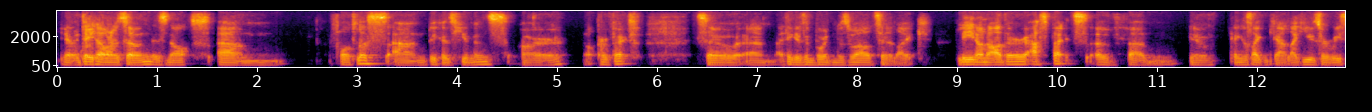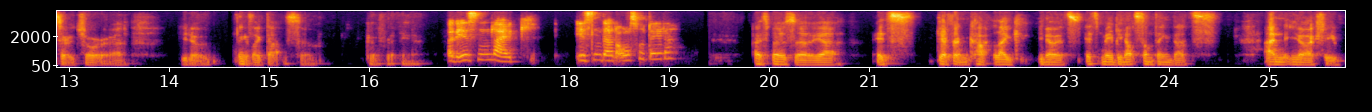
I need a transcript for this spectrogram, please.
you know data on its own is not um, faultless and because humans are not perfect. So um, i think it's important as well to like lean on other aspects of um, you know things like yeah like user research or uh, you know things like that. So go for it know but isn't like isn't that also data? I suppose so yeah. It's different like you know it's it's maybe not something that's and you know actually I'm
